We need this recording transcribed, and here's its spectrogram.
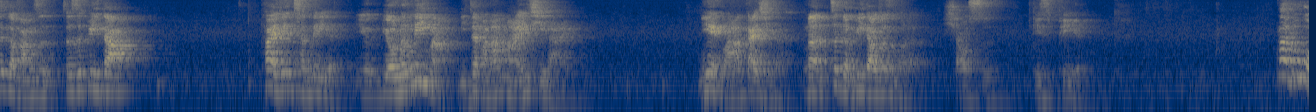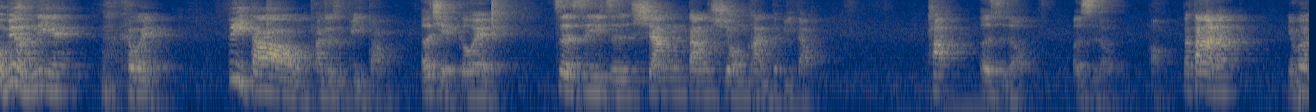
这个房子这是壁刀，它已经成立了，有有能力嘛？你再把它埋起来，你也把它盖起来，那这个壁刀就什么了？消失，disappear。那如果没有能力呢？各位，壁刀它就是壁刀，而且各位，这是一只相当凶悍的壁刀，啪，二十楼，二十楼，好，那当然了。有没有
